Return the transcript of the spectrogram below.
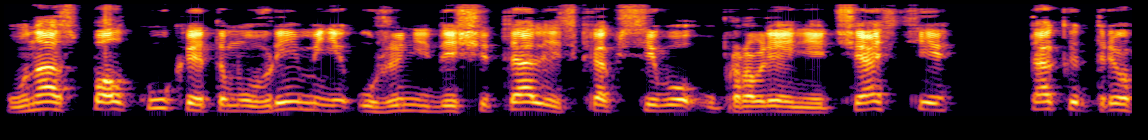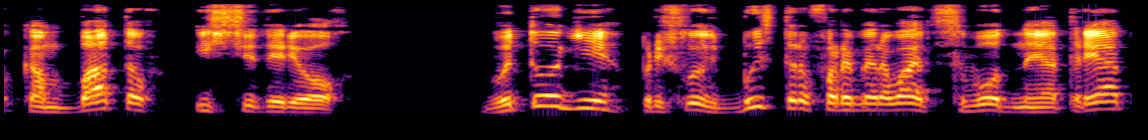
У нас в полку к этому времени уже не досчитались как всего управления части, так и трех комбатов из четырех. В итоге пришлось быстро формировать сводный отряд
